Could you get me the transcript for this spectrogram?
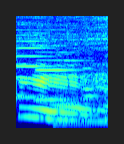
Hmm.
